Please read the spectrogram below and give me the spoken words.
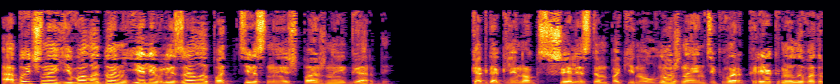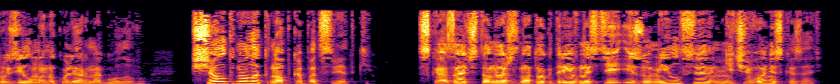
Обычно его ладонь еле влезала под тесные шпажные гарды. Когда клинок с шелестом покинул ножны, антиквар крякнул и водрузил монокуляр на голову. Щелкнула кнопка подсветки. Сказать, что наш знаток древности изумился, ничего не сказать.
